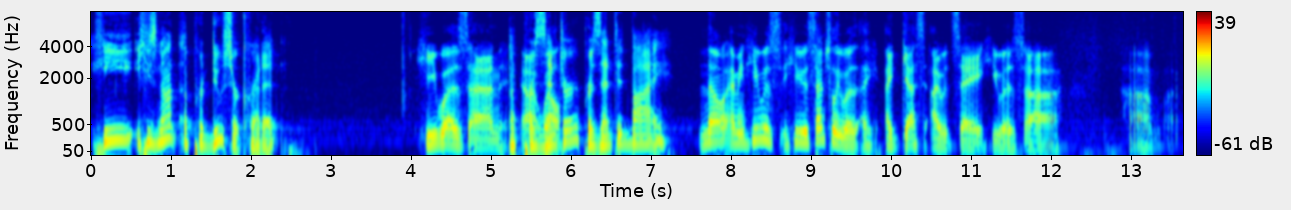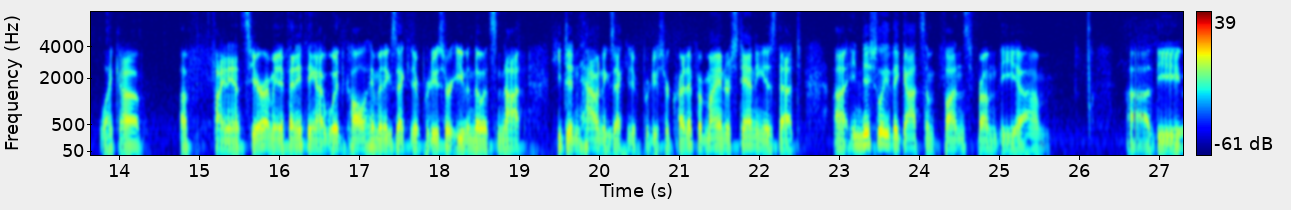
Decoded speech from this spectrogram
he he's not a producer credit, He was an a uh, well, presenter presented by. no, I mean he was he essentially was. I, I guess I would say he was uh, um, like a a financier. I mean, if anything, I would call him an executive producer, even though it's not. He didn't have an executive producer credit, but my understanding is that uh, initially they got some funds from the um, uh, the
